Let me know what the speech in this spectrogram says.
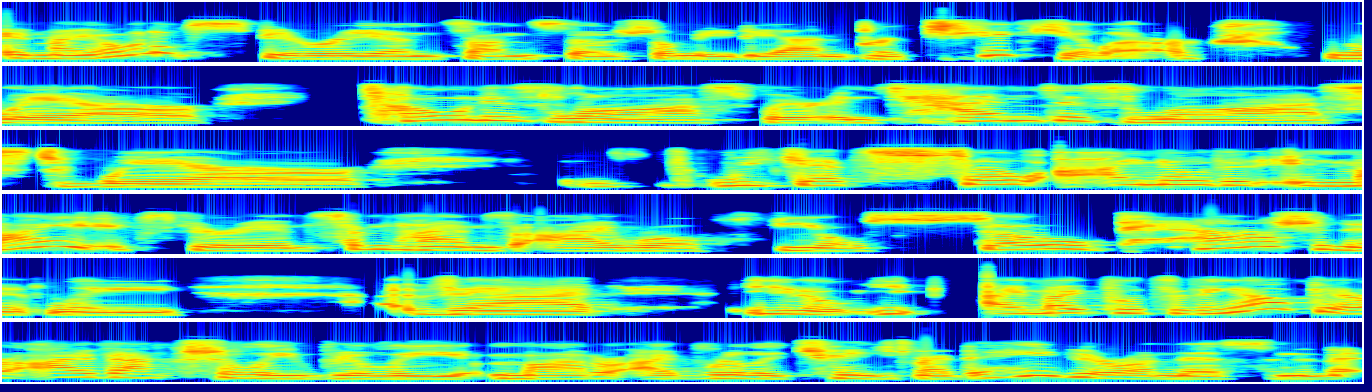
in my own experience on social media in particular, where tone is lost, where intent is lost, where we get so i know that in my experience sometimes i will feel so passionately that you know i might put something out there. I've actually really moder- i've really changed my behavior on this in the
